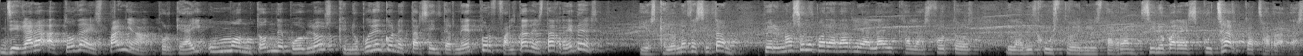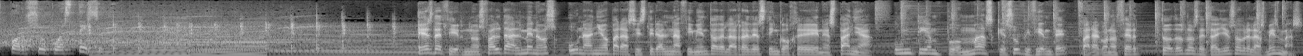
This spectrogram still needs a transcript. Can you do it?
llegara a toda España, porque hay un montón de pueblos que no pueden conectarse a Internet por falta de estas redes. Y es que lo necesitan, pero no solo para darle a like a las fotos de David Justo en Instagram, sino para escuchar cacharradas, por supuestísimo. Es decir, nos falta al menos un año para asistir al nacimiento de las redes 5G en España, un tiempo más que suficiente para conocer todos los detalles sobre las mismas.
